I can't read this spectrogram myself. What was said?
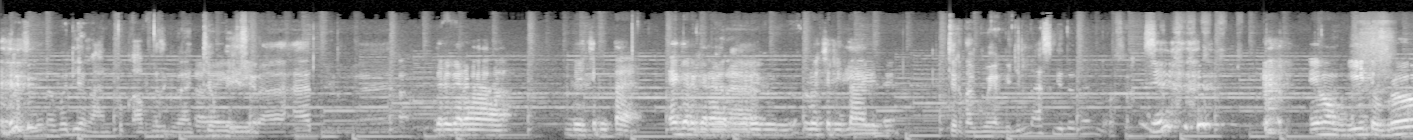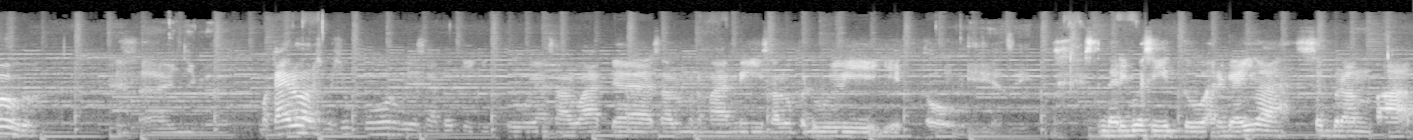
Maksudnya apa dia ngantuk apa segala macem Oh, gak iya. istirahat gitu kan. gara-gara dia cerita ya eh gara-gara dengerin lu cerita Iya. gitu ya. Cerita gue yang gak jelas gitu kan. Iya. emang begitu bro bro. Anjing makanya lu harus bersyukur punya sahabat kayak gitu yang selalu ada selalu menemani selalu peduli gitu. Iya sih. Pesan dari gue sih itu hargailah seberapa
